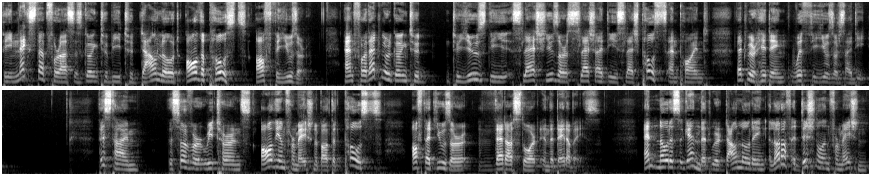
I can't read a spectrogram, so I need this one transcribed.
The next step for us is going to be to download all the posts of the user. And for that, we're going to to use the slash users slash ID slash posts endpoint that we're hitting with the user's ID. This time, the server returns all the information about the posts of that user that are stored in the database. And notice again that we're downloading a lot of additional information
